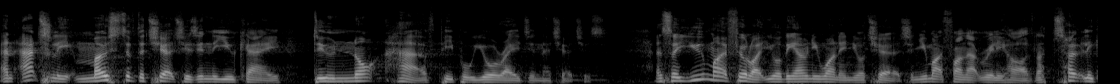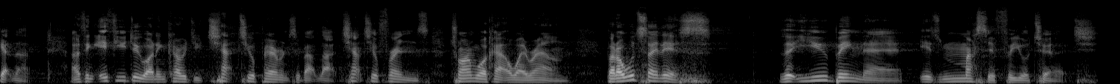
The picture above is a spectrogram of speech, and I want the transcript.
And actually, most of the churches in the UK do not have people your age in their churches. And so you might feel like you're the only one in your church, and you might find that really hard. And I totally get that. And I think if you do, I'd encourage you chat to your parents about that, chat to your friends, try and work out a way around. But I would say this that you being there is massive for your church.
